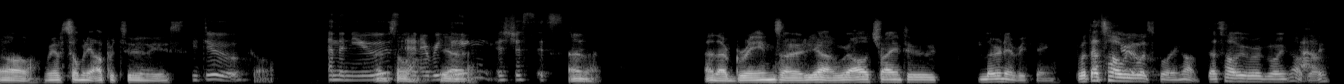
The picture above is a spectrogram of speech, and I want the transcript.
oh, we have so many opportunities. We do. So and the news and, so, and everything yeah. it's just it's and, and our brains are yeah we're all trying to learn everything. But that's, that's how true. we was growing up. That's how we were growing up yeah. right?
